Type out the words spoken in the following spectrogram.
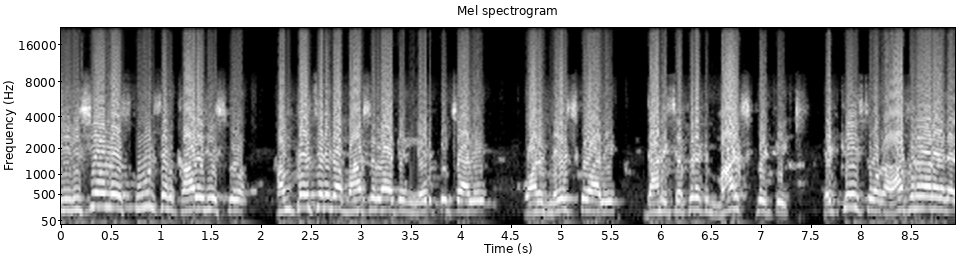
ఈ విషయంలో స్కూల్స్ అండ్ కాలేజెస్లో కంపల్సరీగా మార్షల్ ఆర్ట్ నేర్పించాలి. వాళ్ళకి నేర్చుకోవాలి. దానికి సెపరేట్ మార్క్స్ పెట్టి అట్లీస్ట్ ఒక హాఫ్ అన్ అవర్ అయినా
